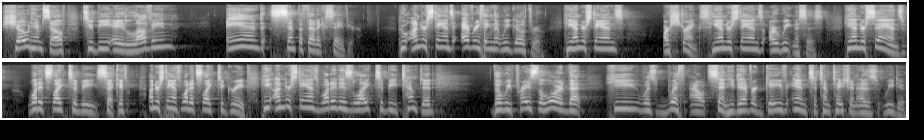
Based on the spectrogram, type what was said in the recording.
showed himself to be a loving and sympathetic Savior who understands everything that we go through. He understands our strengths, he understands our weaknesses, he understands what it's like to be sick. It's, understands what it's like to grieve. He understands what it is like to be tempted, though we praise the Lord that he was without sin. He never gave in to temptation as we do.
